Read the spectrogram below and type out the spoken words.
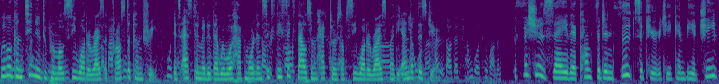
We will continue to promote seawater rice across the country. It's estimated that we will have more than 66,000 hectares of seawater rice by the end of this year. Officials say they're confident food security can be achieved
